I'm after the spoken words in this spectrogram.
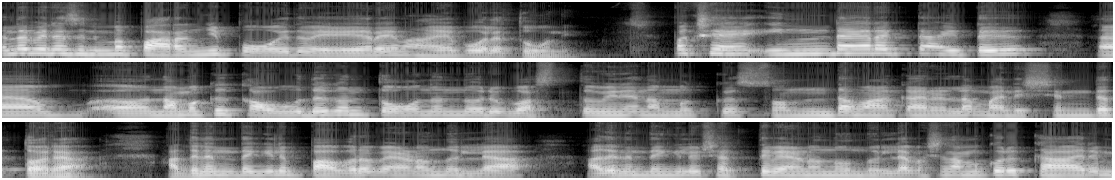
എന്നാൽ പിന്നെ സിനിമ പറഞ്ഞു പോയത് വേറെയും ആയ പോലെ തോന്നി. പക്ഷേ ഇൻഡയറക്റ്റ് ആയിട്ട് നമുക്ക് കൗതുകം തോന്നുന്ന ഒരു വസ്തുവിനെ നമുക്ക് സ്വന്തമാക്കാനുള്ള മനുഷ്യന്റെ ത്വര അതിനെന്തെങ്കിലും പവർ വേണമെന്നില്ല അതിനെന്തെങ്കിലും ശക്തി വേണമെന്നൊന്നുമില്ല പക്ഷെ നമുക്കൊരു കാര്യം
